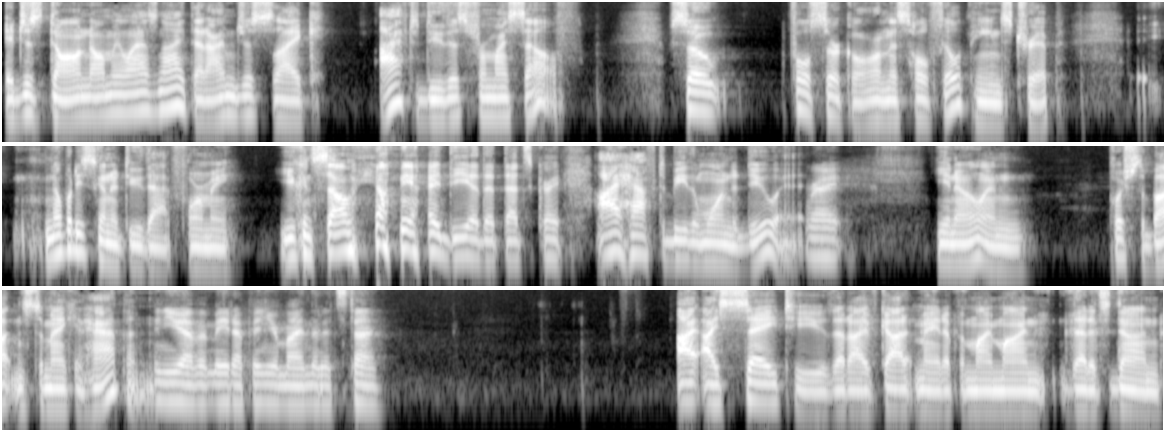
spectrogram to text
it just dawned on me last night that I'm just like, I have to do this for myself. So, full circle on this whole Philippines trip, nobody's going to do that for me. You can sell me on the idea that that's great. I have to be the one to do it, right. you know, and push the buttons to make it happen. And you haven't made up in your mind that it's time. I, I say to you that I've got it made up in my mind that it's done.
